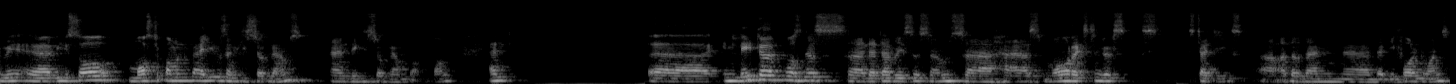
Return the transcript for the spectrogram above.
we, uh, we saw most common values and histograms and the histogram bound. And in later Postgres uh, database systems uh, has more extended statistics uh, other than uh, the default ones.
